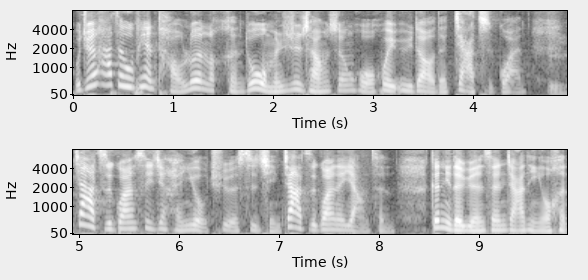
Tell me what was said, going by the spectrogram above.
我觉得他这部片讨论了很多我们日常生活会遇到的价值观。嗯、价值观是一件很有趣的事情，价值观的养成跟你的原生家庭有很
